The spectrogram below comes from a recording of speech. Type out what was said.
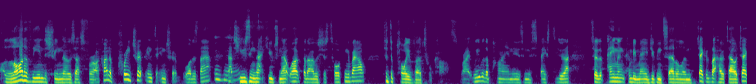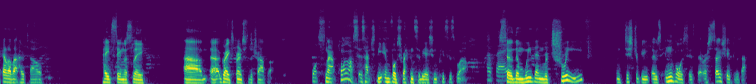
A lot of the industry knows us for our kind of pre-trip into in-trip. What is that? Mhm. That's using that huge network that I was just talking about to deploy virtual cards, right? We were the pioneers in this space to do that so that payment can be made. You can settle and check into that hotel, check out of that hotel, paid seamlessly. Um, a great experience for the traveler. What Snap Plus is actually the invoice reconciliation piece as well. Okay. So then we then retrieve and distribute those invoices that are associated with that.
